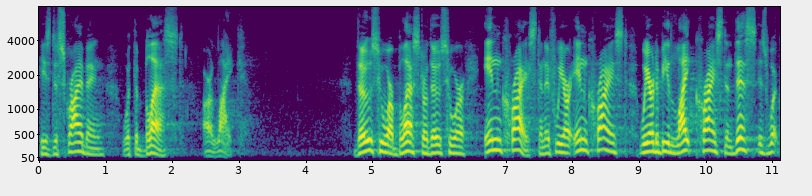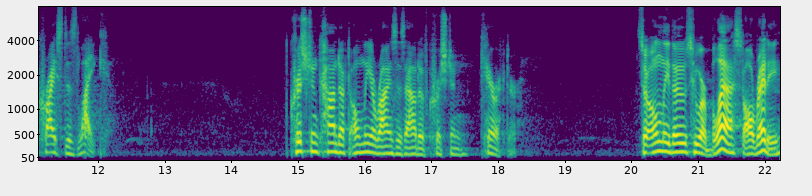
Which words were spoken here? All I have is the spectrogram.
He's describing what the blessed are like. Those who are blessed are those who are in Christ. And if we are in Christ, we are to be like Christ. And this is what Christ is like. Christian conduct only arises out of Christian character. So only those who are blessed already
